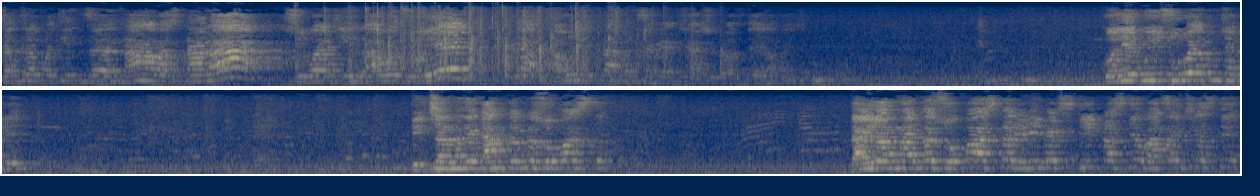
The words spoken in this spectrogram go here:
छत्रपतींचं नाव असणारा शिवाजी रावच होईल या भावनेतनं आपण सगळ्यांचे आशीर्वाद द्यायला पाहिजे. कोल्हेकुई सुरू आहे तुमच्याकडे? पिक्चरमध्ये काम करणं सोपं असतं. डायलॉग मारणं सोपं असतं. रेडीमेड स्क्रिप्ट असते वाचायची असते.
